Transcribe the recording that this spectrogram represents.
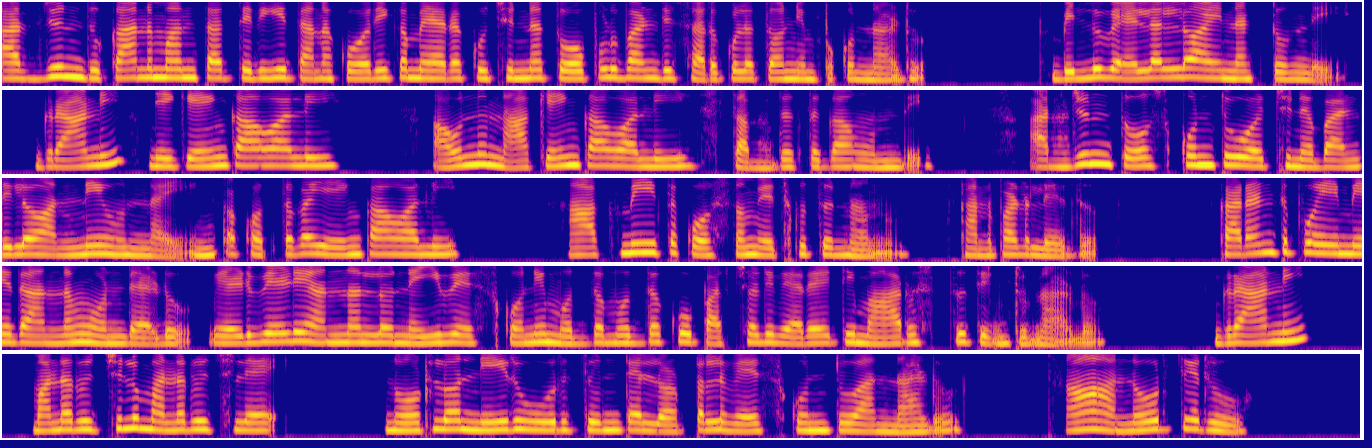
అర్జున్ దుకాణమంతా తిరిగి తన కోరిక మేరకు చిన్న తోపుడు బండి సరుకులతో నింపుకున్నాడు. బిల్లు వేలల్లో అయినట్టుంది. గ్రాని నీకేం కావాలి? అవును నాకేం కావాలి? స్తబ్దతగా ఉంది. అర్జున్ తోసుకుంటూ వచ్చిన బండిలో అన్నీ ఉన్నాయి. ఇంకా కొత్తగా ఏం కావాలి? ఆత్మీయత కోసం వెతుకుతున్నాను. కనపడలేదు. కరెంటు పొయ్యి మీద అన్నం వండాడు. వేడివేడి అన్నంలో నెయ్యి వేసుకొని ముద్ద ముద్దకు పచ్చడి వెరైటీ మారుస్తూ తింటున్నాడు. గ్రాని మన రుచులు మన రుచులే. నోట్లో నీరు ఊరుతుంటే లొట్టలు వేసుకుంటూ అన్నాడు. ఆ నోరు తెరు.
